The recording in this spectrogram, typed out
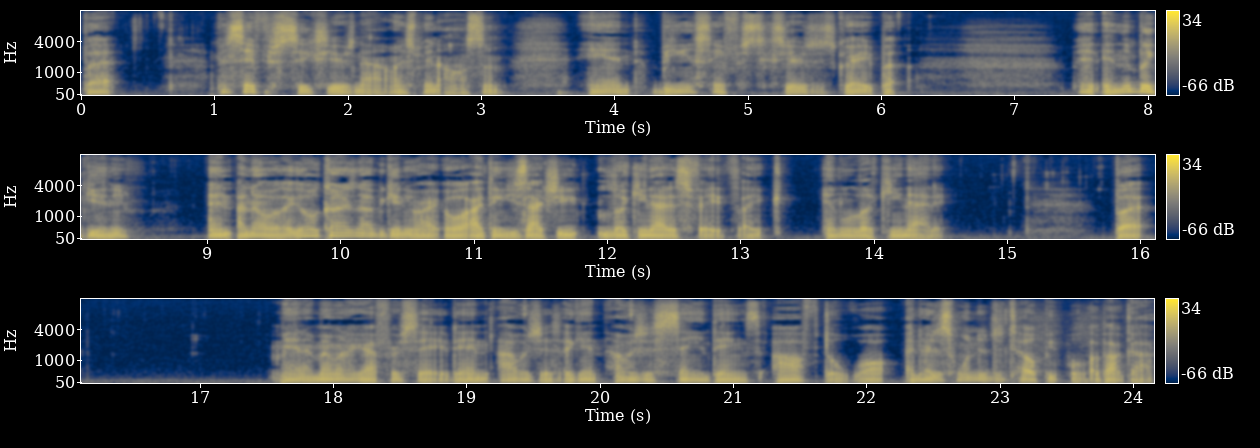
But I've been saved for six years now, and it's been awesome. And being saved for six years is great, but man, in the beginning, and I know like, oh, Kanye's not beginning, right? Well, I think he's actually looking at his faith, like, and looking at it. But man, I remember when I got first saved, and I was just again, I was just saying things off the wall, and I just wanted to tell people about God.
